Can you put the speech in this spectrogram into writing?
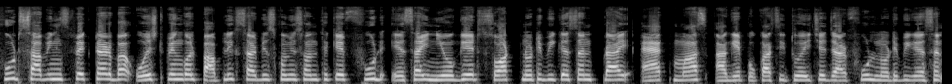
ফুড সাব ইন্সপেক্টর বা West Bengal Public Service Commission থেকে ফুড এসআই নিয়োগের শর্ট নোটিফিকেশন প্রায় এক মাস আগে প্রকাশিত হয়েছে, যার ফুল নোটিফিকেশন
